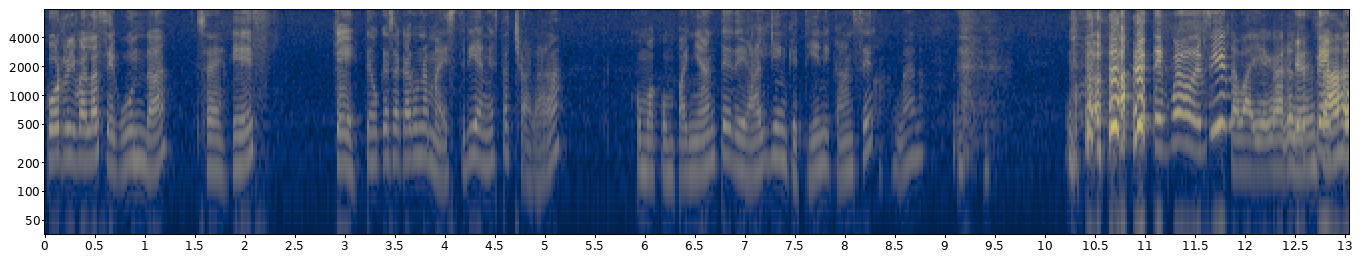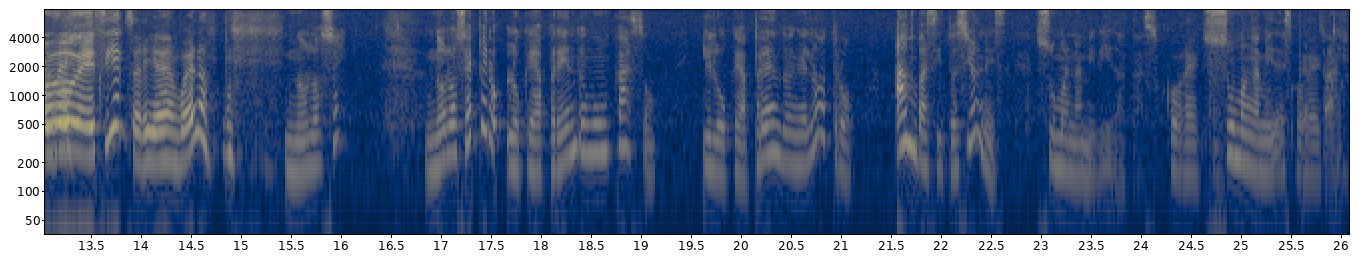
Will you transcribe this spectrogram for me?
corre y va a la segunda, Sí. es que tengo que sacar una maestría en esta charada como acompañante de alguien que tiene cáncer. Bueno, ¿Qué te puedo decir? te va a llegar el ¿Qué mensaje. te puedo decir? Sería bueno. No lo sé. No lo sé, pero lo que aprendo en un caso y lo que aprendo en el otro, ambas situaciones suman a mi vida, Tazo. Correcto. Suman a mi despertar. Correcto.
